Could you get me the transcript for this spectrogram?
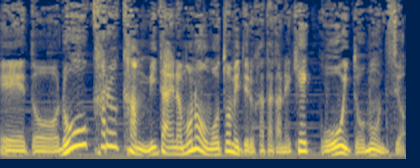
えっ、と、ローカル感みたいなものを求めてる方がね、結構多いと思うんですよ。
